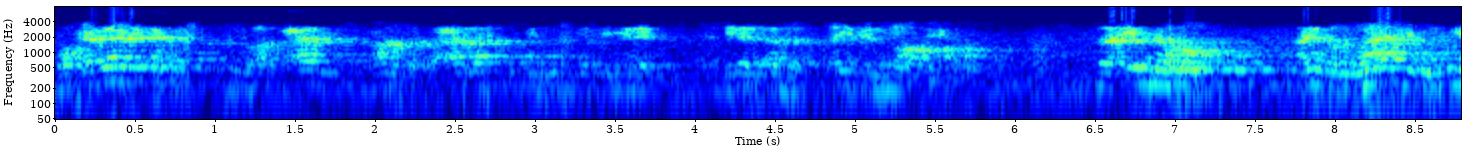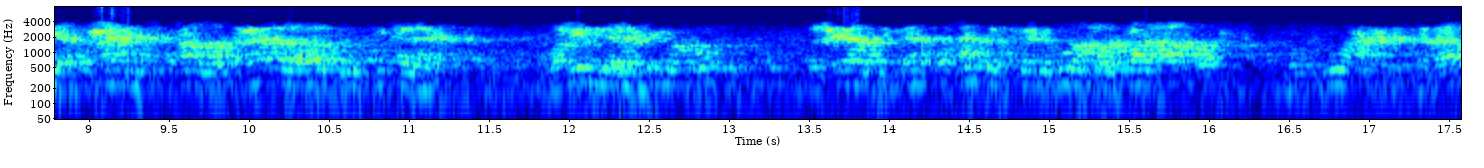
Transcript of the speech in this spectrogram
وكذلك تشكل أفعاله سبحانه وتعالى بالنسبة إليه. إلى الأبد أي في الماضي فإنه أيضا واجب في أفعاله سبحانه وتعالى وواجب في كلامه. والا يلزمكم والعياذ بالله ان تجتنبوها كان آخر ممنوعا عن الكلام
